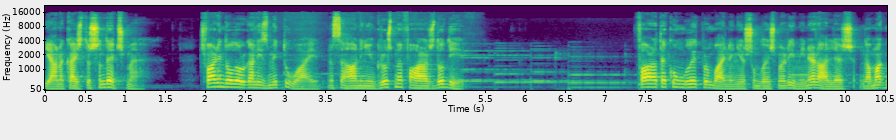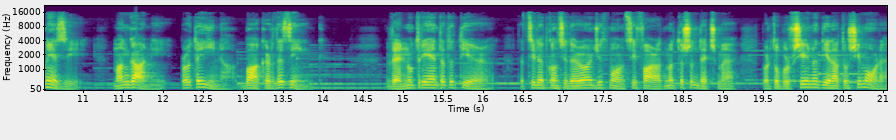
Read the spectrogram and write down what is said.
janë kaq të shëndetshme. Çfarë i ndodh organizmit tuaj nëse hani një grusht me fara çdo ditë? Farat e kungullit përmbajnë një shumëllojshmëri mineralesh nga magnezi, mangani, proteina, bakër dhe zink dhe nutrientë të tjerë, të cilët konsiderohen gjithmonë si farat më të shëndetshme për t'u përfshirë në dietat ushqimore.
